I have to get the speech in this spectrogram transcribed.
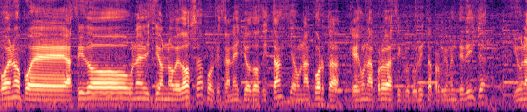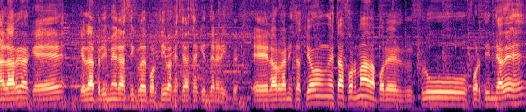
Bueno, pues ha sido una edición novedosa porque se han hecho dos distancias, una corta que es una prueba cicloturista propiamente dicha y una larga que es, la primera ciclodeportiva que se hace aquí en Tenerife. Eh, la organización está formada por el Club Fortín de Adeje,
